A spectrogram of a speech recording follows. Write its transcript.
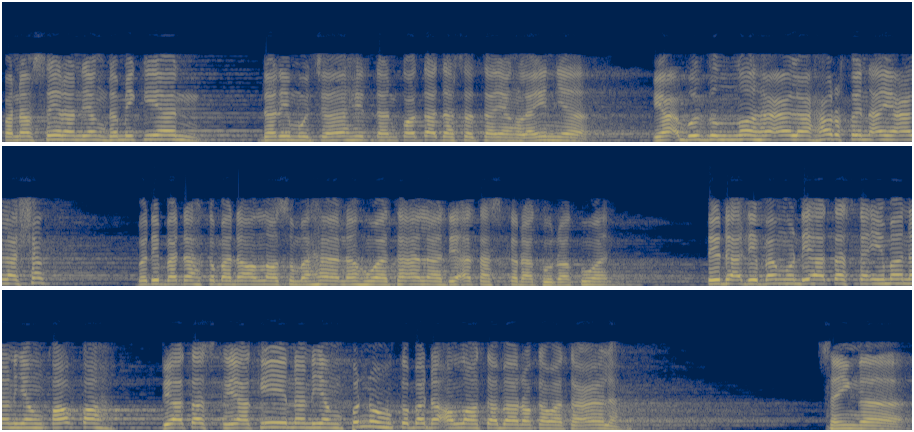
penafsiran yang demikian dari Mujahid dan Qatadah serta yang lainnya. Ya'budullaha ala harfin ay ala syak. Beribadah kepada Allah Subhanahu wa taala di atas keraguan-raguan tidak dibangun di atas keimanan yang kokoh di atas keyakinan yang penuh kepada Allah tabaraka wa taala. Sehingga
